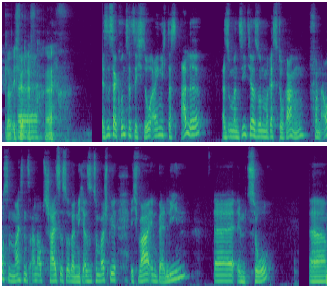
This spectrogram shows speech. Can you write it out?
Ich glaube, ich werde Äh, einfach. Ja. Es ist ja grundsätzlich so eigentlich, dass alle, also man sieht ja so einem Restaurant von außen meistens an, ob es scheiße ist oder nicht. Also zum Beispiel, ich war in Berlin äh, im Zoo. Ähm,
